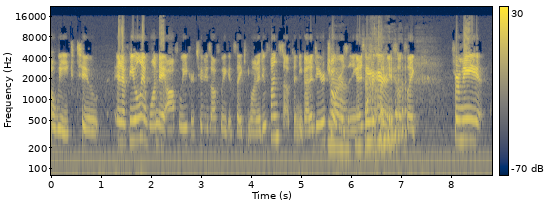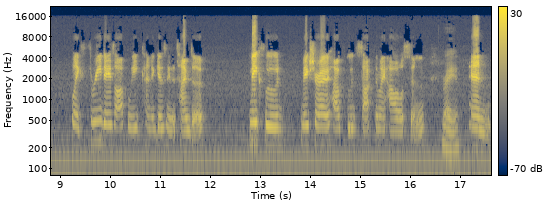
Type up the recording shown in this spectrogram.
a week to. And if you only have one day off a week or two days off a week, it's like you want to do fun stuff, and you got to do your chores, Yeah, and you got to do your errands. So it's like, for me, like three days off a week kind of gives me the time to make food, make sure I have food stocked in my house, and right. and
